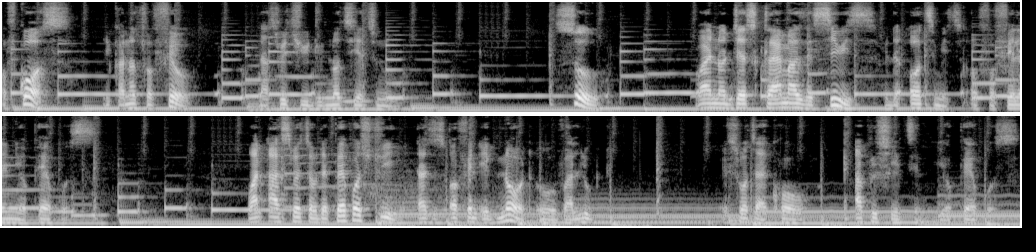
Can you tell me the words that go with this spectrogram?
Of course, you cannot fulfill that which you do not yet know. So, why not just climax the series with the ultimate of fulfilling your purpose? One aspect of the purpose tree that is often ignored or overlooked is what I call appreciating your purpose.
